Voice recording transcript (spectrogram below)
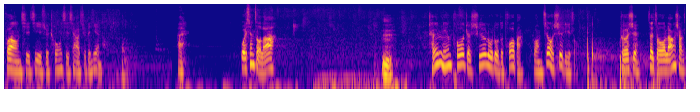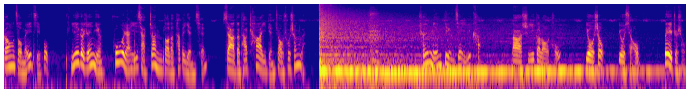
放弃继续冲洗下去的念头。哎，我先走了啊。嗯。陈明拖着湿漉漉的拖把往教室里走，可是，在走廊上刚走没几步，一个人影忽然一下站到了他的眼前，吓得他差一点叫出声来。陈明定睛一看，那是一个老头，又瘦又小，背着手，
